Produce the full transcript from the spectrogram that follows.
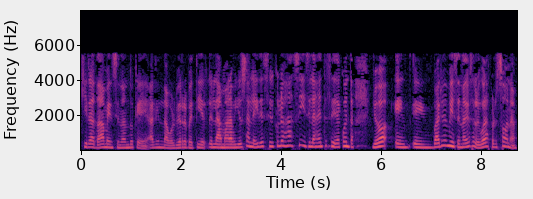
Kira estaba mencionando que alguien la volvió a repetir. La maravillosa ley de círculo es así, si la gente se da cuenta. Yo en, varios de mis escenarios se lo digo a las personas,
